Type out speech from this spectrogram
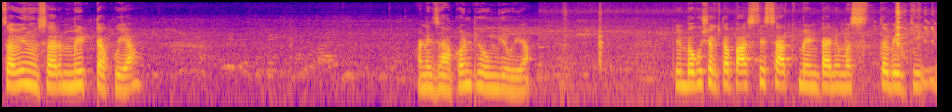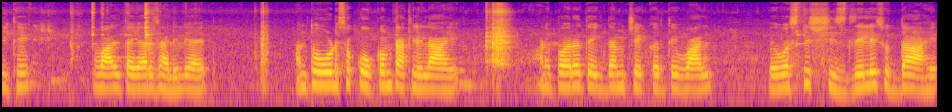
चवीनुसार मीठ टाकूया. आणि झाकण ठेवून घेऊया. तुम्ही बघू शकता पाच ते सात मिनटांनी मस्तपैकी इथे वाल तयार झालेले आहेत. आणि थोडंसं कोकम टाकलेलं आहे. आणि परत एकदा मी चेक करते वाल व्यवस्थित शिजलेले सुद्धा आहेत.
